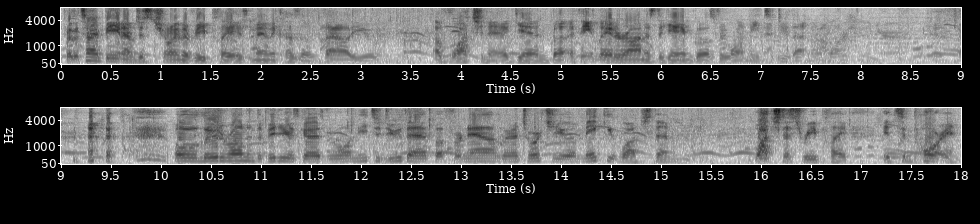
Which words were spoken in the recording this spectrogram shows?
For the time being, I'm just showing the replays mainly because of value of watching it again, but I think later on as the game goes, we won't need to do that no more. oh, later on in the videos, guys, we won't need to do that, but for now, I'm going to torture you and make you watch them. Watch this replay. It's important.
